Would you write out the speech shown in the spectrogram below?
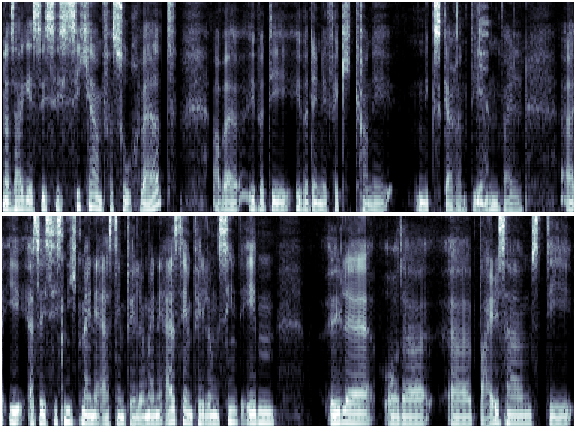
dann sage ich, es ist sicher ein Versuch wert, aber über, die, über den Effekt kann ich nichts garantieren, ja. weil äh, ich, also es ist nicht meine erste Empfehlung. Meine erste Empfehlung sind eben Öle oder äh, Balsams, die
